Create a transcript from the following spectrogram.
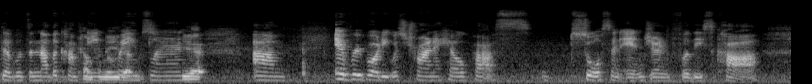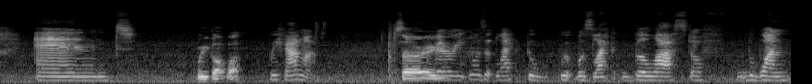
there was another company, company in that was- Queensland. yeah. Um, everybody was trying to help us source an engine for this car, and We got one. we found one. So very was it like the it was like the last of the one.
